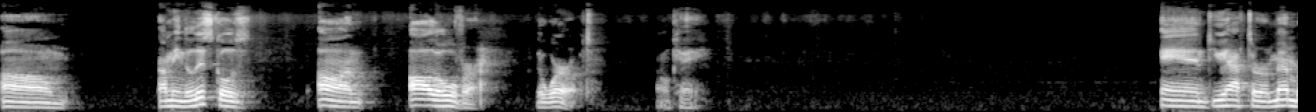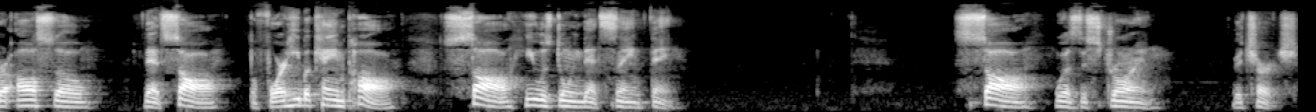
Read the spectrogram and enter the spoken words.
Um I mean the list goes on all over the world. Okay? And you have to remember also that Saul, before he became Paul, Saul, he was doing that same thing. Saul was destroying the church.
